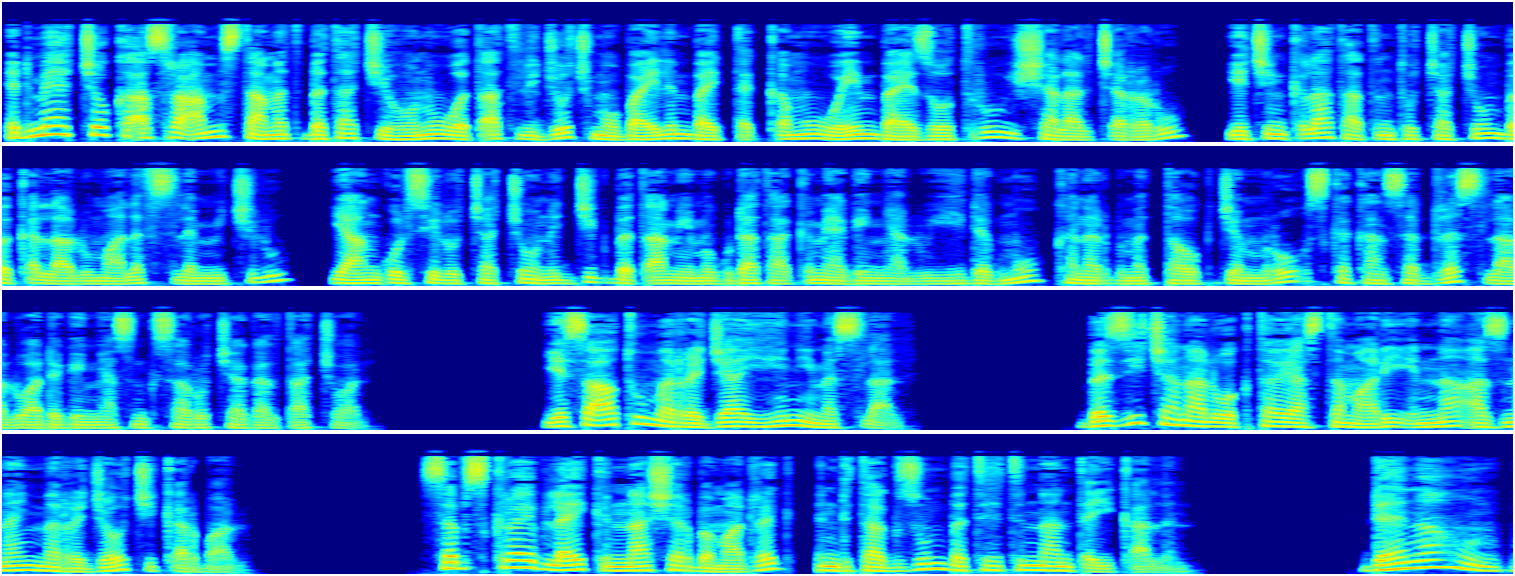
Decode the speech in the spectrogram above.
ዕድሜያቸው ከአስራ አምስት ዓመት በታች የሆኑ ወጣት ልጆች ሞባይልን ባይጠቀሙ ወይም ባያዘወትሩ ይሻላል። ጨረሩ የጭንቅላት አጥንቶቻቸውን በቀላሉ ማለፍ ስለሚችሉ የአንጎል ሴሎቻቸውን እጅግ በጣም የመጉዳት አቅም ያገኛሉ። ይህ ደግሞ ከነርቭ መታወክ ጀምሮ እስከ ካንሰር ድረስ ላሉ አደገኛ ስንክሳሮች ያጋልጣቸዋል። የሰዓቱ መረጃ ይህን ይመስላል። በዚህ ቻናል ወቅታዊ፣ አስተማሪ እና አዝናኝ መረጃዎች ይቀርባሉ። subscribe፣ like እና share በማድረግ እንድታግዙን በትሕትና እንጠይቃለን። ደህና ሁኑ።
